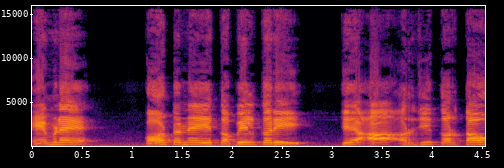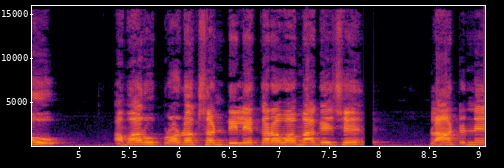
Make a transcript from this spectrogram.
એમણે કોર્ટને એક અપીલ કરી કે આ અરજીકર્તાઓ અમારું પ્રોડક્શન ડિલે કરાવવા માગે છે, પ્લાન્ટને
